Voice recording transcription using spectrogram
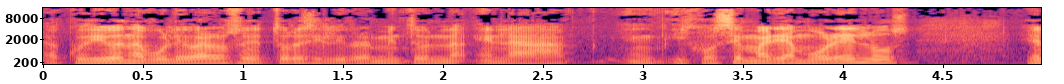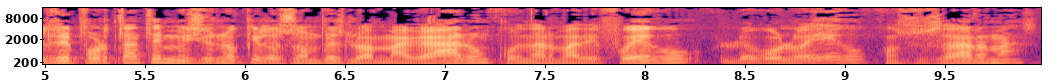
acudieron a Boulevard Alonso de Torres y Libramiento en la, en la y José María Morelos. El reportante mencionó que los hombres lo amagaron con arma de fuego, luego luego con sus armas,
